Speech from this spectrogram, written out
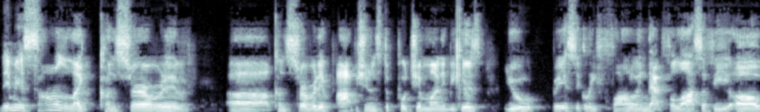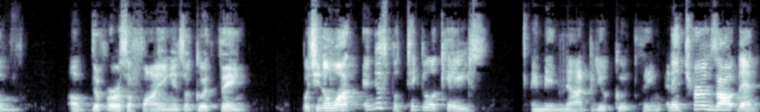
they may sound like conservative uh, conservative options to put your money because you're basically following that philosophy of of diversifying is a good thing. But you know what? In this particular case, it may not be a good thing. And it turns out that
